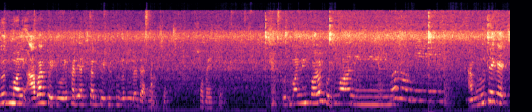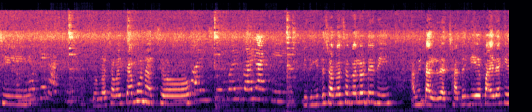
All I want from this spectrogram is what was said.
গুড মর্নিং আবার পেটু এখানে আজকাল পেটু তুলে তুলে দেখাচ্ছে সবাইকে। গুড মর্নিং করো গুড মর্নিং আমি উঠে গেছি। তোমরা সবাই কেমন আছো? তিতিলি তো সকাল সকাল ওঠেনি। আমি কাল ছাদে গিয়ে পায়রাকে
